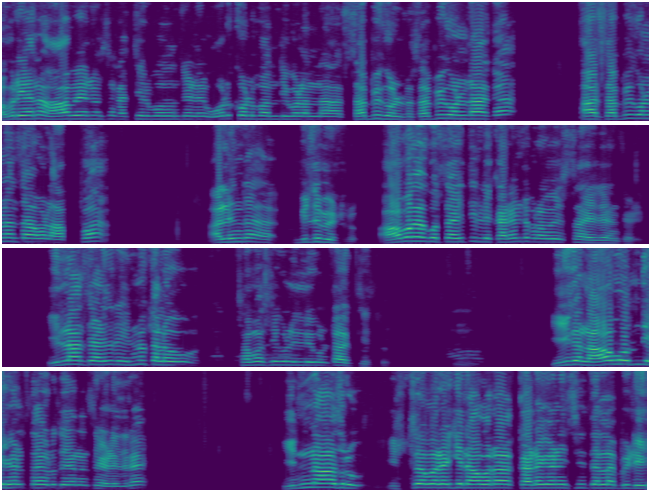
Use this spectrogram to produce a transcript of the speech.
ಅವರೇನೋ ಹಾವೇನೋ ಸಹ ಹಚ್ಚಿರ್ಬೋದು ಅಂತ ಹೇಳಿ ಓಡ್ಕೊಂಡು ಬಂದು ಇವಳನ್ನ ಸಬ್ಬಿಗೊಂಡ್ರು. ಸಬ್ಬಿಗೊಂಡಾಗ ಆ ಸಬ್ಬಿಗೊಂಡಂತ ಅವಳ ಅಪ್ಪ ಅಲ್ಲಿಂದ ಬಿದ್ದು ಬಿಟ್ರು ಆವಾಗ ಗೊತ್ತಾಯ್ತು ಇಲ್ಲಿ ಕರೆಂಟ್ ಪ್ರವಹಿಸ್ತಾ ಇದೆ ಅಂತೇಳಿ ಇಲ್ಲ ಅಂತ ಹೇಳಿದ್ರೆ ಇನ್ನೂ ಕೆಲವು ಸಮಸ್ಯೆಗಳು ಇಲ್ಲಿ ಉಂಟಾಗ್ತಿತ್ತು. ಈಗ ನಾವು ಒಂದು ಹೇಳ್ತಾ ಇರೋದು ಏನಂತ ಹೇಳಿದ್ರೆ, ಇನ್ನಾದ್ರೂ ಇಷ್ಟವರೆಗಿನ ಅವರ ಕಡೆಗಣಿಸಿದ್ದೆಲ್ಲ ಬಿಡಿ.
